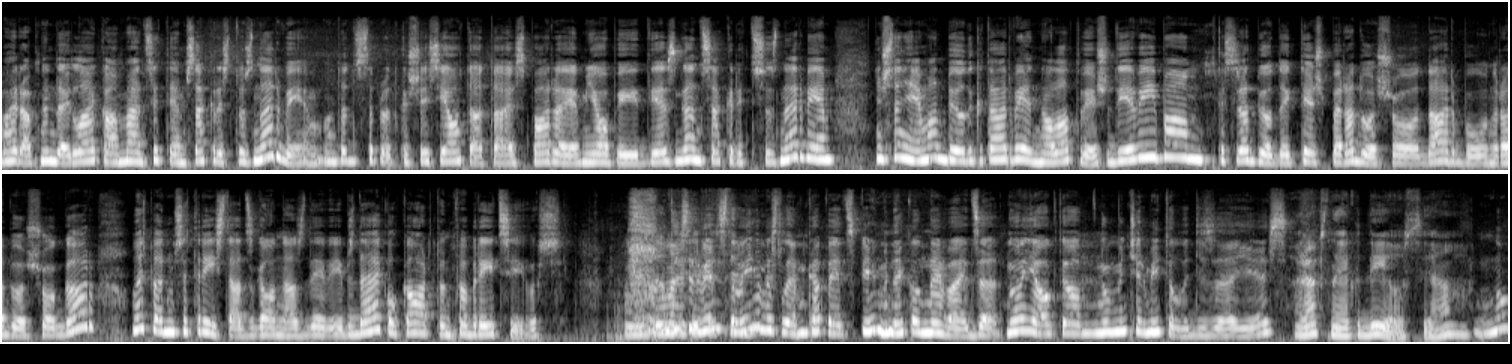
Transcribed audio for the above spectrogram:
vairāk nedēļu laikā mēdz citiem sakrist uz nerviem, un tad es saprotu, ka šīs jautātājs pārējiem jau bija diezgan sakritis uz nerviem. Viņš saņēma atbildi, ka tā ir viena no latviešu dievībām, kas ir atbildīga tieši par radošo darbu un radošo garu, un vispār mums ir trīs tādas galvenās dievības - dēkla, kārta un fabrīcijus. Domāju, tas ir viens no iemesliem, kāpēc pieminiekam nevajadzētu nojaukt, jo nu, viņš ir mitoloģizējies. Rakstnieku dievs, jā. Nu,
